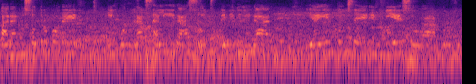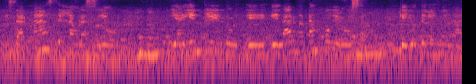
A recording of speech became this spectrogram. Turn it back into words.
para nosotros poder encontrar salida, sostenibilidad. Y ahí entonces empiezo a profundizar más en la oración. Y ahí entiendo eh, el arma tan poderosa que yo tenía en mi mano.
